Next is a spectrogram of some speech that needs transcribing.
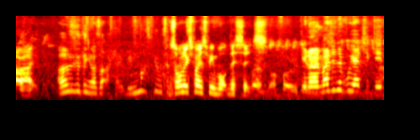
All right. I was thinking, I was like, okay, we must be able to. Someone explain to me what this is. You know, imagine if we actually did.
